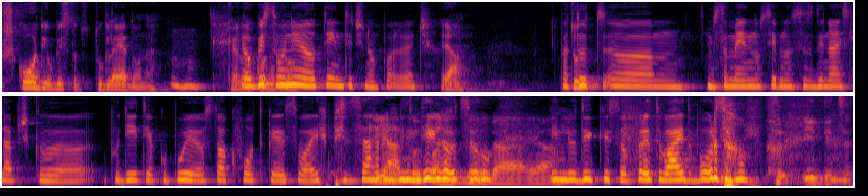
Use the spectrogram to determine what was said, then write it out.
škodi v bistvu tudi gledu. Uh -huh. ja, v bistvu nekdo... ni avtentično pol več. Ja. Pa tudi, tudi um, mislim, meni osebno se zdi najslabše, ko podjetja kupujejo stok fotke svojih pisarn ja, in delavcev. Druga, ja. In ljudi, ki so pred whiteboardom. Indice.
